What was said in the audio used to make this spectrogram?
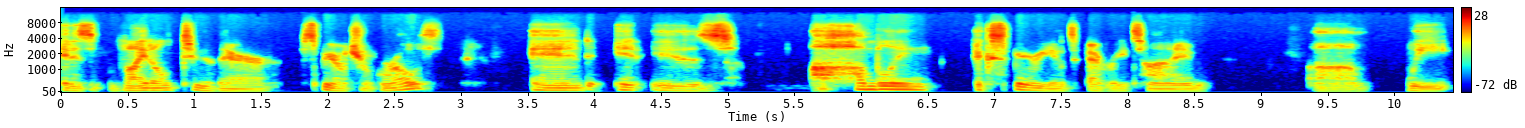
It is vital to their spiritual growth. And it is a humbling experience every time um, we,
